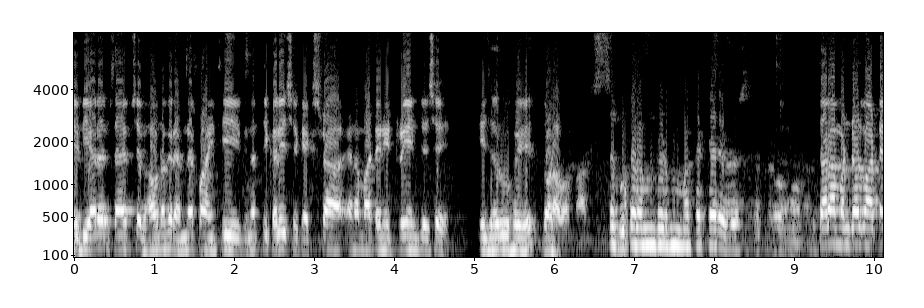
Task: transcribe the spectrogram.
જે ડીઆરએમ સાહેબ છે ભાવનગર એમને પણ અહીંથી વિનંતી કરી છે કે એક્સ્ટ્રા એના માટેની ટ્રેન જે છે એ જરૂર હોય એ દોડાવવામાં આવે. સર ઉતારા મંડળ માટે ક્યારે વ્યવસ્થા કરવામાં ઉતારા મંડળ માટે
